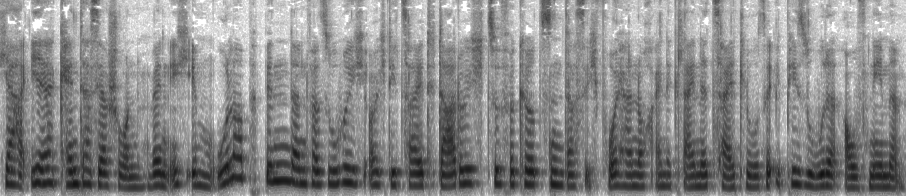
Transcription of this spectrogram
Ja, ihr kennt das ja schon. Wenn ich im Urlaub bin, dann versuche ich euch die Zeit dadurch zu verkürzen, dass ich vorher noch eine kleine zeitlose Episode aufnehme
